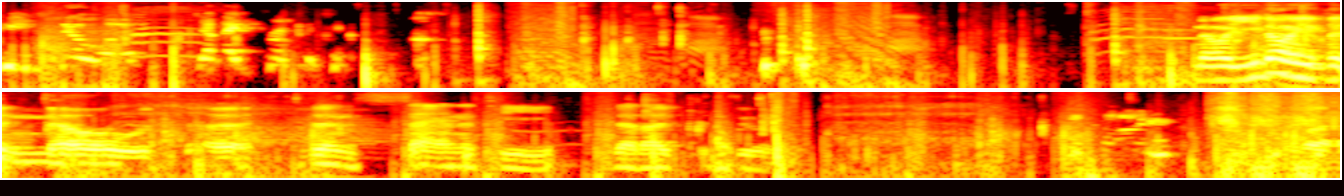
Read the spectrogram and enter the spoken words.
Pete Noah died from potato. No, you don't even know uh, the insanity that I've been doing. What?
